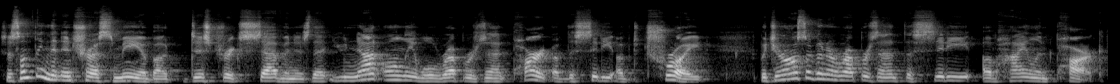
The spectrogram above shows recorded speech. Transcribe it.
So, something that interests me about District 7 is that you not only will represent part of the city of Detroit, but you're also going to represent the city of Highland Park.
